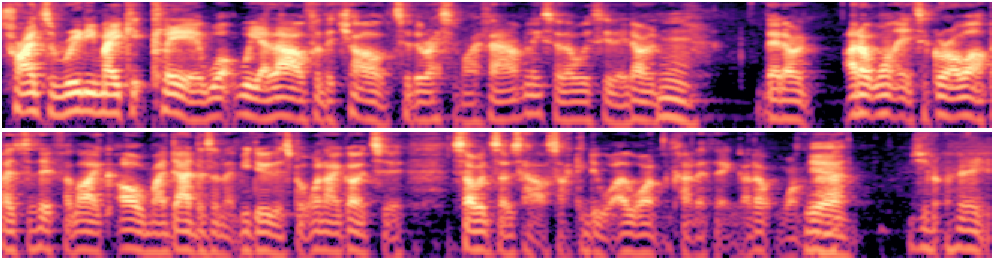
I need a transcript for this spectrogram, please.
trying to really make it clear what we allow for the child to the rest of my family. So obviously they don't Hmm. they don't. I don't want it to grow up as if like oh my dad doesn't let me do this, but when I go to so and so's house, I can do what I want, kind of thing. I don't want Yeah. that. Do you know what I mean?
